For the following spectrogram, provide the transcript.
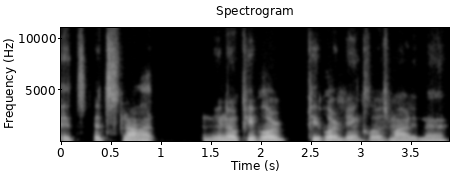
it's it's not, you know, people are people are being closed minded, man.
